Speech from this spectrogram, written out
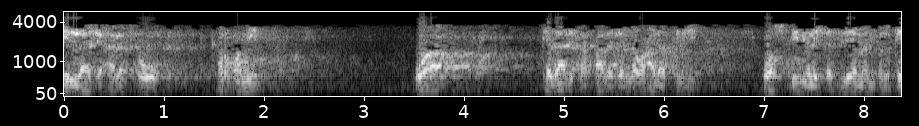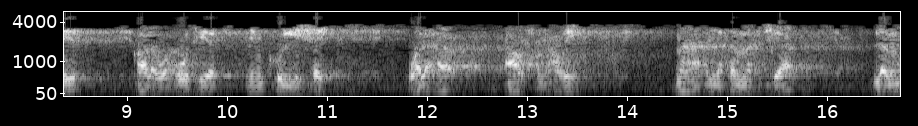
إلا جعلته كالرميم. وكذلك قال جل وعلا في وصف ملكة اليمن بلقيس قال وأوتيت من كل شيء ولها عرش عظيم. مع أن ثم أشياء لم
